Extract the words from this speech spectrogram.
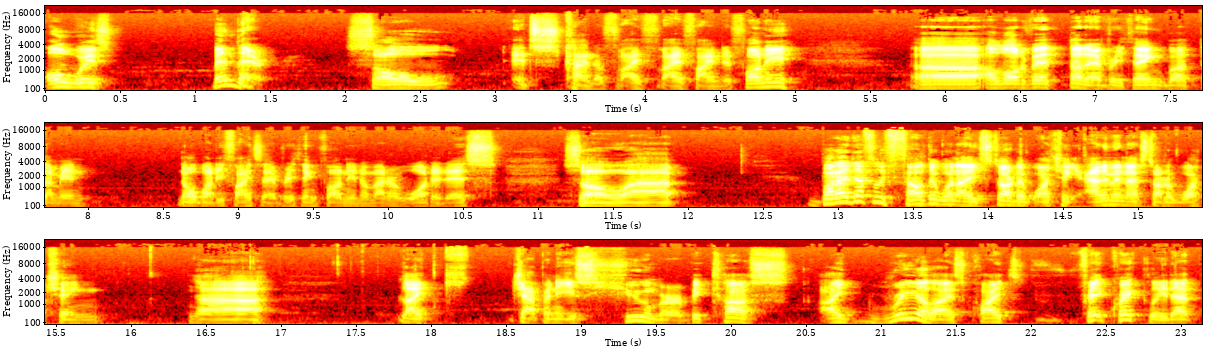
always been there. So it's kind of I, I find it funny. Uh, a lot of it, not everything, but I mean, nobody finds everything funny no matter what it is. So, uh, but I definitely felt it when I started watching anime and I started watching, uh, like Japanese humor because I realized quite quickly that,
